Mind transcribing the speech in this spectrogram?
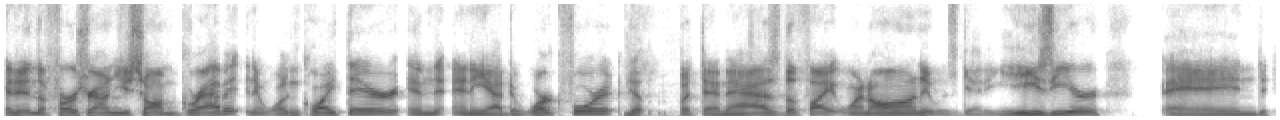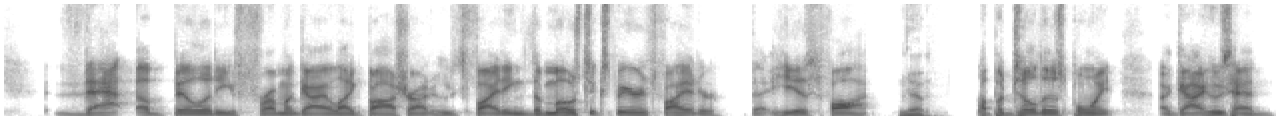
And in the first round, you saw him grab it and it wasn't quite there and, and he had to work for it. Yep. But then as the fight went on, it was getting easier. And that ability from a guy like Basharat, who's fighting the most experienced fighter that he has fought Yep. up until this point, a guy who's had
